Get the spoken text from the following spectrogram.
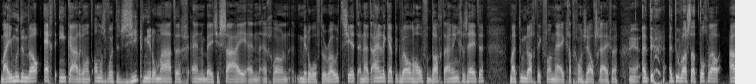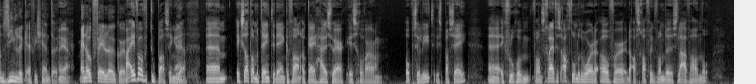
Maar je moet hem wel echt inkaderen, want anders wordt het ziek middelmatig en een beetje saai en, en gewoon middle of the road shit. En uiteindelijk heb ik wel een halve dag daarin gezeten. Maar toen dacht ik van nee, ik ga het gewoon zelf schrijven. Ja. En, toen- en toen was dat toch wel aanzienlijk efficiënter. Ja. En ook veel leuker. Maar even over toepassingen. ja. Ehm, ik zat al meteen te denken van... oké, huiswerk is gewoon obsolet, is passé. Eh, ik vroeg hem van schrijf eens 800 woorden over de afschaffing van de slavenhandel.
